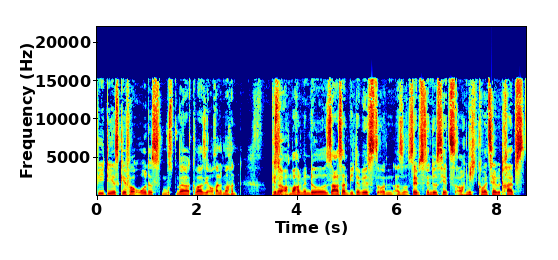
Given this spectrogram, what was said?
Wie DSGVO, das mussten wir quasi auch alle machen. Musst Genau. auch machen, wenn du SaaS-Anbieter bist und also selbst wenn du es jetzt auch nicht kommerziell betreibst.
